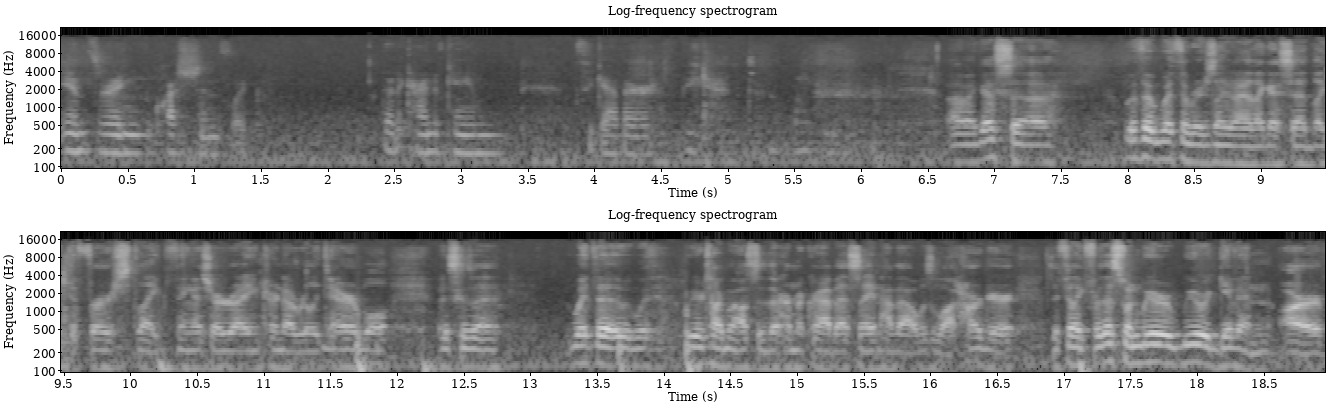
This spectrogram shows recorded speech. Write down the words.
answering the questions, like, then it kind of came together at the end. Um, I guess uh, with with originally, like I said, like the first like thing I started writing turned out really terrible. It's because I. With the with we were talking about also the hermit crab essay and how that was a lot harder. So I feel like for this one we were we were given our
